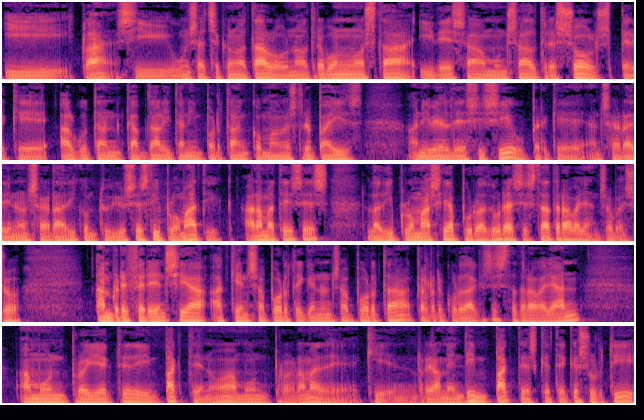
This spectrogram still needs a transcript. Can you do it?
I, clar, si un s'aixeca una tal o un altre vol no està i deixa amb uns altres sols perquè algo tan capdalt i tan important com el nostre país a nivell decisiu, perquè ens agradi o no ens agradi, com tu dius, és diplomàtic. Ara mateix és la diplomàcia pura dura, s'està treballant sobre això. Amb referència a què ens aporta i què no ens aporta, cal recordar que s'està treballant amb un projecte d'impacte, no? amb un programa de, qui, realment d'impactes que té que sortir.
